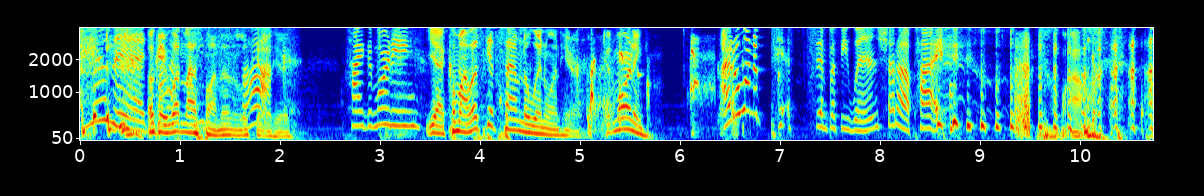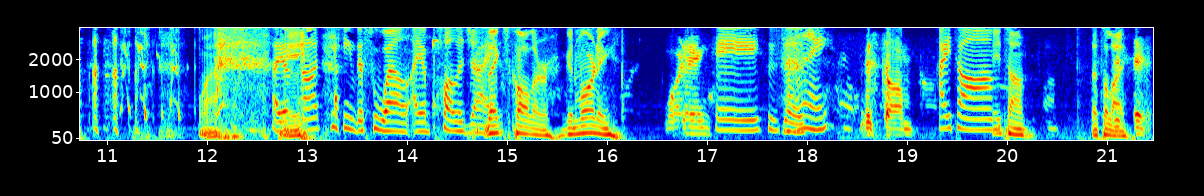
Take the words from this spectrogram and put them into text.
Damn it. Okay, God, one last I one, then let's get out here. Hi. Good morning. Yeah, come on. Let's get Sam to win one here. Good morning. I don't want to. sympathy win. Shut up. Hi. Wow. wow. I am Hey. not taking this well. I apologize. Next caller. Good morning. Morning. Hey, who's this? Hi. It's Tom. Hi, Tom. Hey, Tom. That's a lie.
